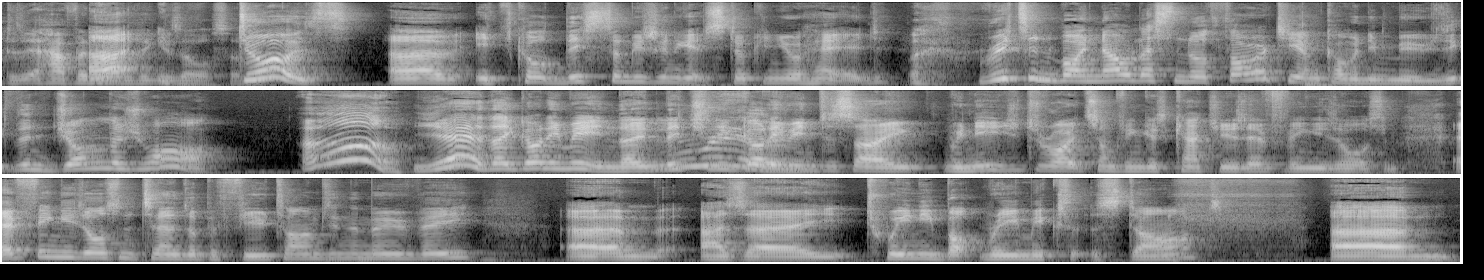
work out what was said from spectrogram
Does it have an Uh, Everything is Awesome? Does. Um, it's called This Song Is Going to Get Stuck in Your Head, written by no less an authority on comedy music than Jon Lajoie. oh! Yeah, they got him in. They literally got him in to say, we need you to write something as catchy as Everything is Awesome. Everything is Awesome turns up a few times in the movie um, as a Tweeny Bop remix at the start. Um,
